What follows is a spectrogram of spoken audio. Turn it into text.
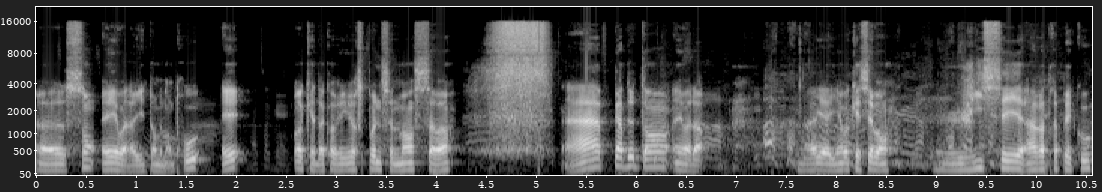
euh, sont... Et voilà, ils tombent dans le trou. Et... Ok, d'accord, ils respawnent seulement, ça va. Ah, perte de temps, et voilà. Aïe, aïe, ok, c'est bon. JC a rattrapé le coup.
